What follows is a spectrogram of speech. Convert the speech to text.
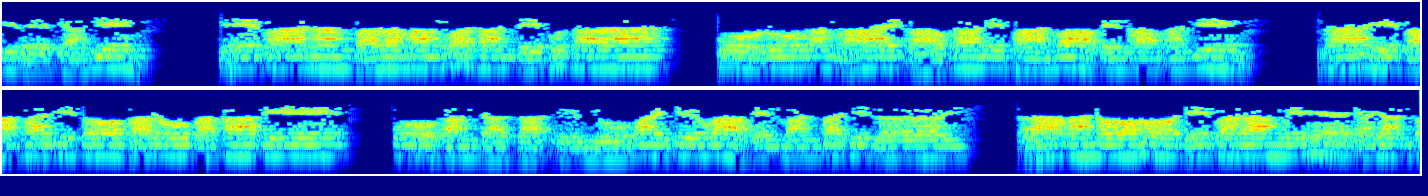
กิเลสอย่างยิ่ง เนปานังปรมังวัฏันติพุทธาผู้รู้ทั้งหลายกล่าวพระนิพพานว่าเป็นธรรมอันยิ่งนาหิปะปะจิโตปรูปคาติผู้กำจัดสัตว์อื่นอยู่ไม่ชื่อว่าเป็นบรรพชิตเลยสามโนติปรังวิเทยันโต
